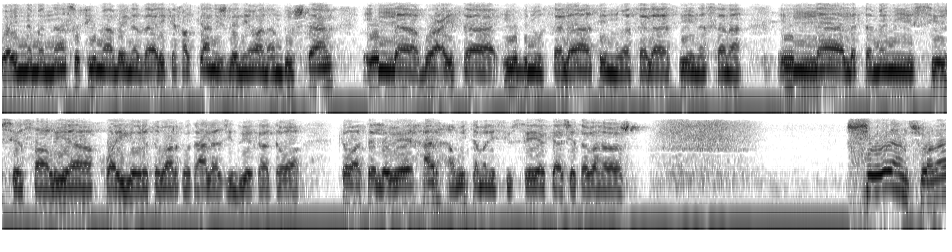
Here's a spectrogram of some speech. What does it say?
وإنما الناس فيما بين ذلك خلقان جلنيوان أندوشتان إلا بعث ابن ثلاث وثلاثين سنة. إلا لثماني سيوسي صاليا خواي قولة تبارك وتعالى زندوية كاتوا كواتا لوي هر همي ثماني سيوسي كاشتا بهاش شێوەیان چۆنا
